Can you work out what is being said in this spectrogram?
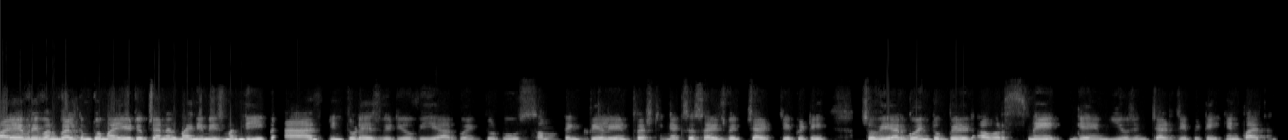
Hi everyone, welcome to my YouTube channel. My name is Mandeep and in today's video we are going to do something really interesting exercise with ChatGPT. So we are going to build our snake game using ChatGPT in Python.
